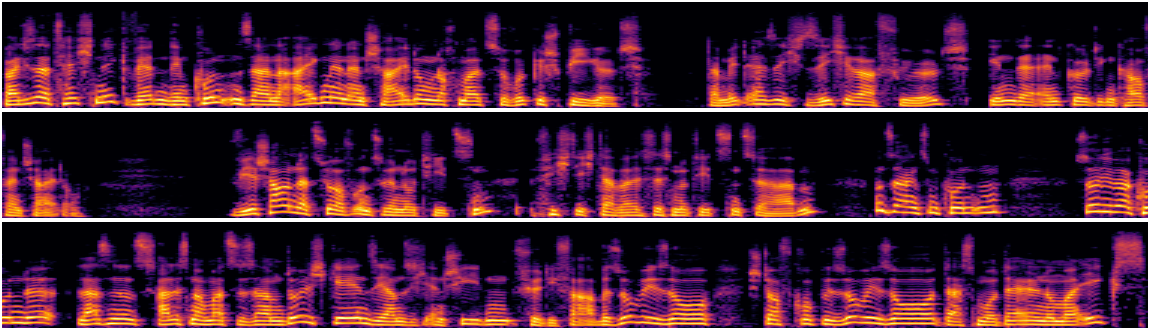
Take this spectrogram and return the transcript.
Bei dieser Technik werden dem Kunden seine eigenen Entscheidungen nochmal zurückgespiegelt damit er sich sicherer fühlt in der endgültigen Kaufentscheidung. Wir schauen dazu auf unsere Notizen, wichtig dabei ist es, Notizen zu haben, und sagen zum Kunden, so lieber Kunde, lassen Sie uns alles nochmal zusammen durchgehen. Sie haben sich entschieden für die Farbe sowieso, Stoffgruppe sowieso, das Modell Nummer X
